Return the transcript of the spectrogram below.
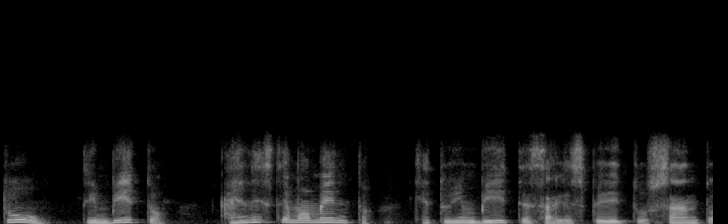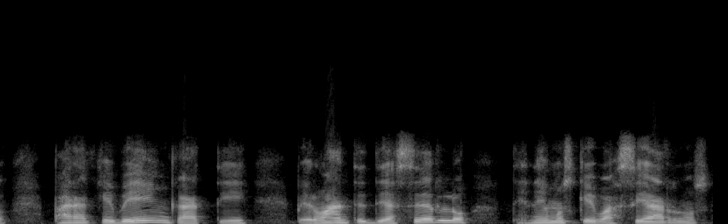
tú te invito a en este momento que tú invites al Espíritu Santo para que venga a ti. Pero antes de hacerlo, tenemos que vaciarnos,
